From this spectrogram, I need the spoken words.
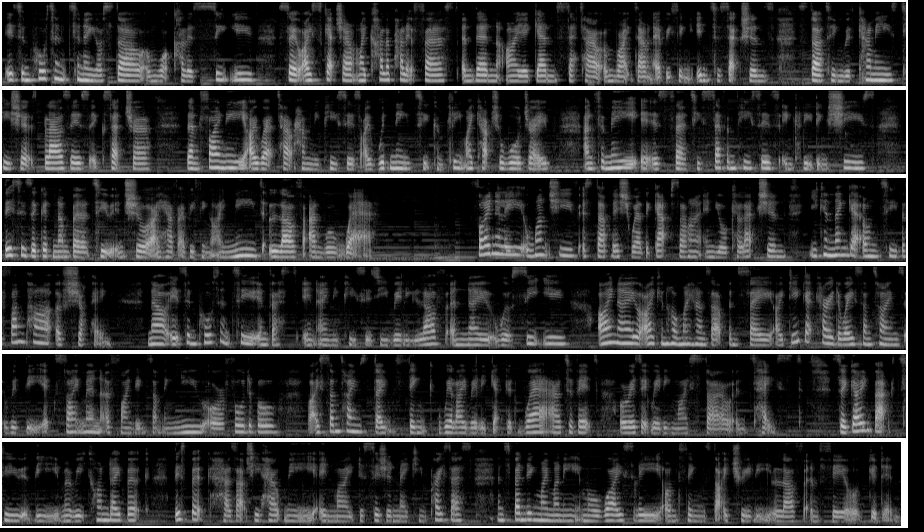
It's important to know your style and what colours suit you. So I sketch out my colour palette first and then I again set out and write down everything into sections starting with camis, t-shirts, blouses, etc. Then finally, I worked out how many pieces I would need to complete my capsule wardrobe. And for me, it is 37 pieces, including shoes. This is a good number to ensure I have everything I need, love, and will wear. Finally, once you've established where the gaps are in your collection, you can then get on to the fun part of shopping. Now, it's important to invest in only pieces you really love and know will suit you. I know I can hold my hands up and say I do get carried away sometimes with the excitement of finding something new or affordable, but I sometimes don't think, will I really get good wear out of it, or is it really my style and taste? So, going back to the Marie Kondo book, this book has actually helped me in my decision making process and spending my money more wisely on things that I truly love and feel good in.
